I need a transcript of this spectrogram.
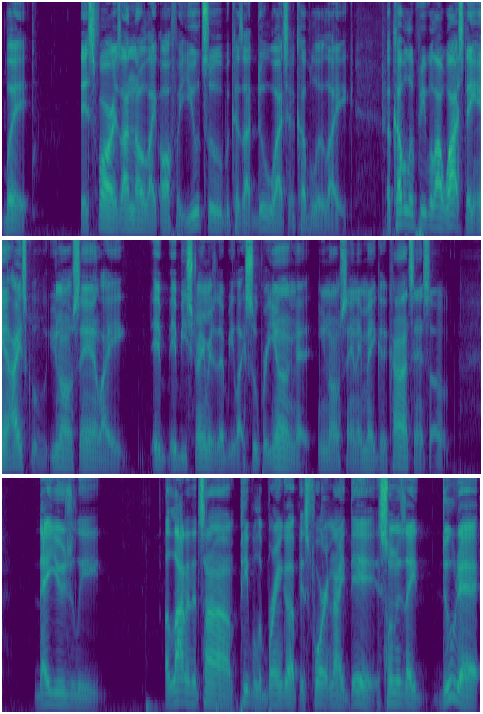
But as far as I know, like off of YouTube, because I do watch a couple of like a couple of people I watch. They in high school. You know what I'm saying? Like it it be streamers that be like super young that you know what I'm saying. They make good content, so they usually a lot of the time people will bring up is Fortnite dead. As soon as they do that,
